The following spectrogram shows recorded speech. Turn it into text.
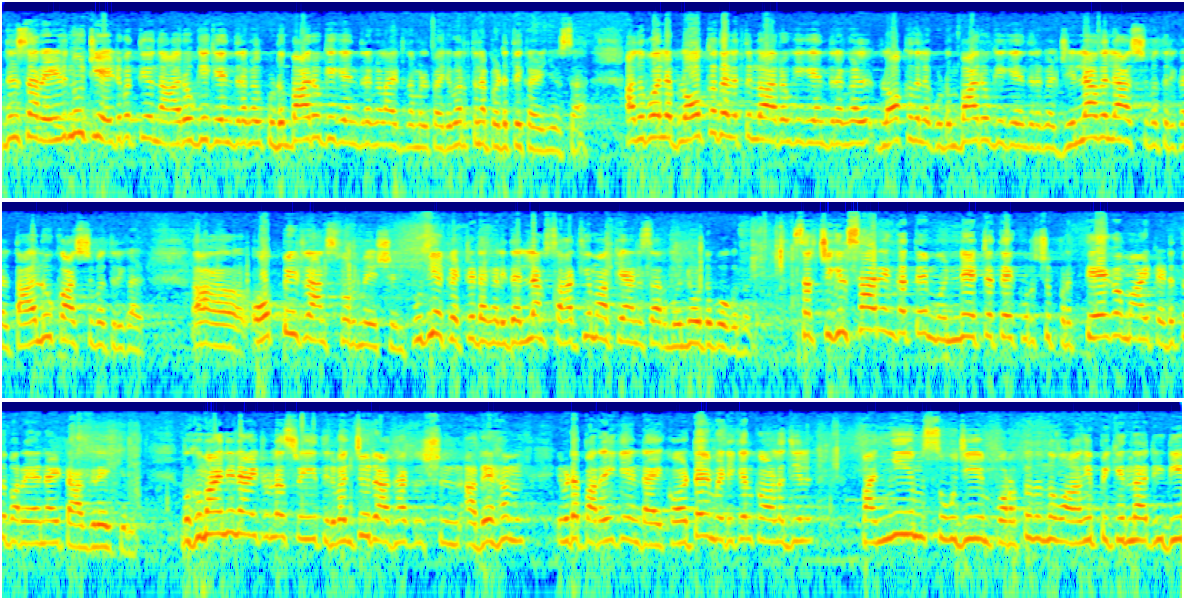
അതിൽ സാർ എഴുന്നൂറ്റി എഴുപത്തിയൊന്ന് ആരോഗ്യ കേന്ദ്രങ്ങൾ കുടുംബാരോഗ്യ കേന്ദ്രങ്ങളായിട്ട് നമ്മൾ പരിവർത്തനപ്പെടുത്തി കഴിഞ്ഞു സാർ. അതുപോലെ ബ്ലോക്ക് തലത്തിലുള്ള ആരോഗ്യ കേന്ദ്രങ്ങൾ ബ്ലോക്ക് തല കുടുംബാരോഗ്യ കേന്ദ്രങ്ങൾ ജില്ലാതല ആശുപത്രികൾ താലൂക്ക് ആശുപത്രികൾ ഒ പി ട്രാൻസ്ഫോർമേഷൻ പുതിയ കെട്ടിടങ്ങൾ ഇതെല്ലാം സാധ്യമാക്കിയാണ് സാർ മുന്നോട്ട് പോകുന്നത്. സാർ ചികിത്സാ രംഗത്തെ മുന്നേറ്റത്തെക്കുറിച്ച് പ്രത്യേകമായിട്ട് എടുത്തു പറയാനായിട്ട് ആഗ്രഹിക്കുന്നു. ബഹുമാന്യനായിട്ടുള്ള ശ്രീ തിരുവഞ്ചൂർ രാധാകൃഷ്ണൻ അദ്ദേഹം ഇവിടെ പറയുകയുണ്ടായി കോട്ടയം മെഡിക്കൽ കോളേജിൽ പഞ്ഞിയും സൂചിയും പുറത്തുനിന്ന് വാങ്ങിപ്പിക്കുന്ന രീതി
